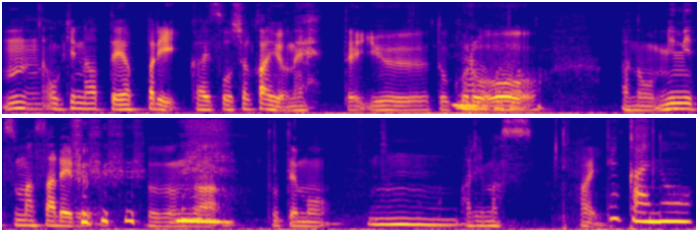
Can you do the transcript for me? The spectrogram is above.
うん、沖縄ってやっぱり階層社会よねっていうところを、あの、身につまされる部分がとても あります。はい。なんかあの、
